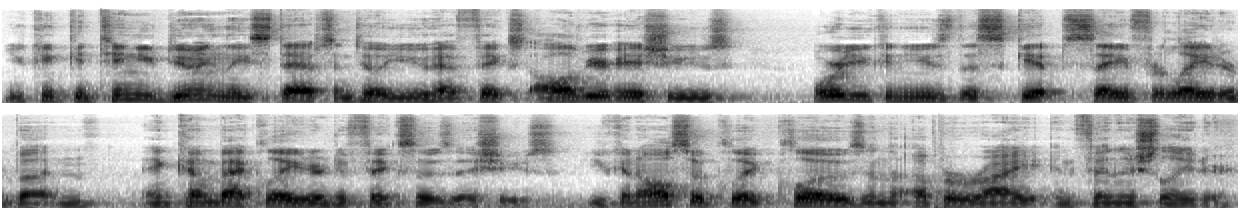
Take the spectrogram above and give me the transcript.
You can continue doing these steps until you have fixed all of your issues, or you can use the Skip Save for Later button and come back later to fix those issues. You can also click Close in the upper right and Finish later.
